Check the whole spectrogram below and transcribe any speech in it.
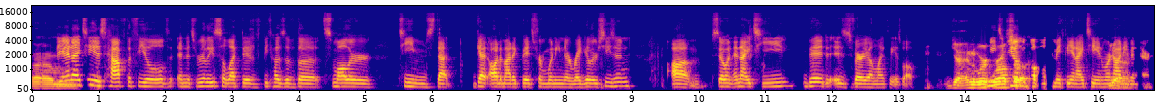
Um, The NIT is half the field and it's really selective because of the smaller teams that get automatic bids from winning their regular season. Um, so an NIT bid is very unlikely as well. Yeah, and we're we on also the bubble to make the NIT, and we're not even there.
